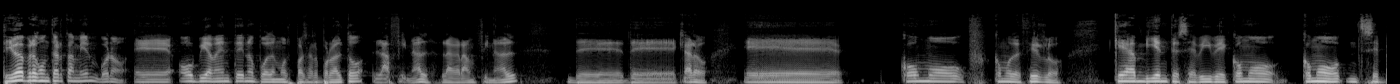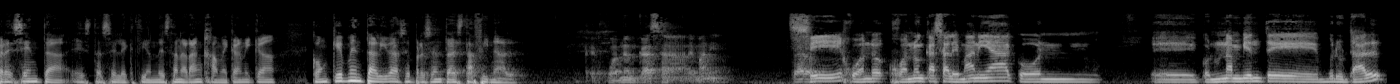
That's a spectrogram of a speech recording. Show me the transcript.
Te iba a preguntar también, bueno, eh, obviamente no podemos pasar por alto la final, la gran final de, claro, eh, ¿cómo, ¿cómo decirlo? ¿Qué ambiente se vive? ¿Cómo, ¿Cómo se presenta esta selección de esta naranja mecánica? ¿Con qué mentalidad se presenta esta final? Eh, jugando en casa, Alemania. Claro. Sí, jugando, jugando en casa Alemania con, eh, con un ambiente brutal,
